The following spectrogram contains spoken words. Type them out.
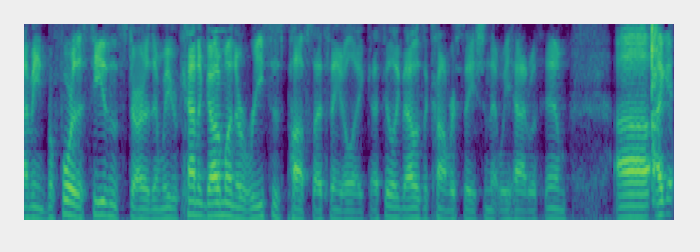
I mean, before the season started, and we kind of got him under Reese's Puffs. I think like I feel like that was a conversation that we had with him. Uh, I,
